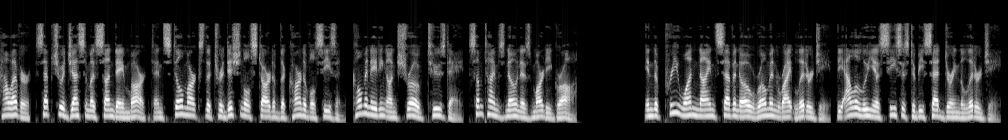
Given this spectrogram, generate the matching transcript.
however, Septuagesima Sunday marked and still marks the traditional start of the carnival season, culminating on Shrove Tuesday, sometimes known as Mardi Gras. In the pre-1970 Roman Rite liturgy, the Alleluia ceases to be said during the liturgy.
